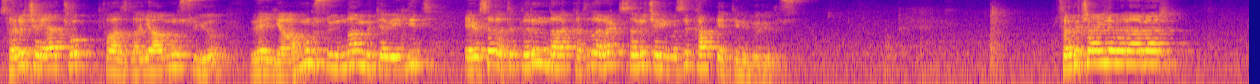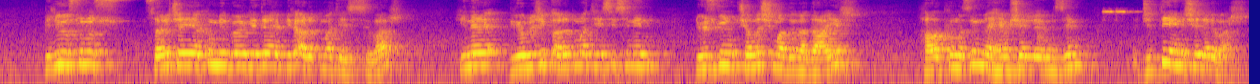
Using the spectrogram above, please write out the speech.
Sarıçay'a çok fazla yağmur suyu ve yağmur suyundan mütevellit evsel atıkların da katılarak Sarıçay'ımızı katlettiğini görüyoruz. Sarıçay ile beraber biliyorsunuz Sarıçay'a yakın bir bölgede bir arıtma tesisi var. Yine biyolojik arıtma tesisinin düzgün çalışmadığına dair halkımızın ve hemşerilerimizin ciddi endişeleri var.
